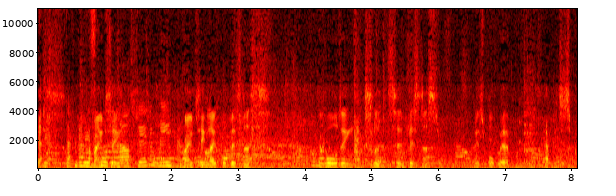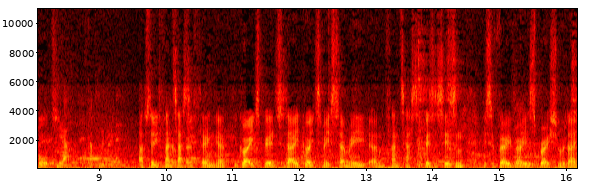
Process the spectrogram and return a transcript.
Yes. Yeah, definitely. We Promoting- last year, didn't we? Promoting local business, rewarding excellence in business is what we're happy to support. Yeah, definitely. Absolutely fantastic thing. Uh, great experience today. Great to meet so many um, fantastic businesses, and it's a very, very inspirational day.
